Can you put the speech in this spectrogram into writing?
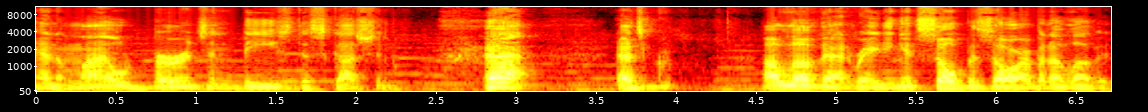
and a mild birds and bees discussion. That's, I love that rating. It's so bizarre, but I love it.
